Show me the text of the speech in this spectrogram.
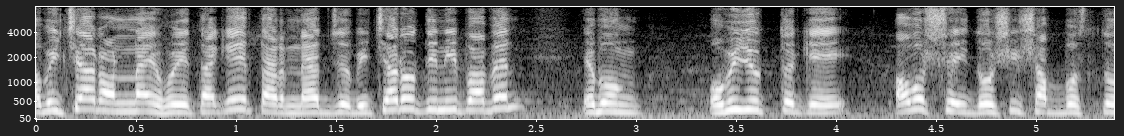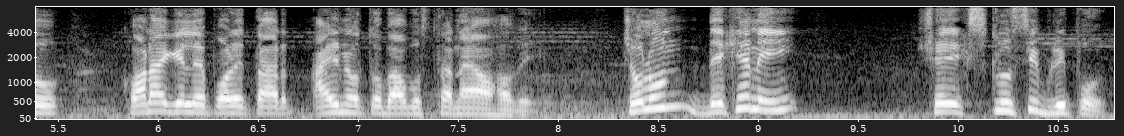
অবিচার, অন্যায় হয়ে থাকে, তার ন্যায্য বিচারও তিনি পাবেন এবং অভিযুক্তকে অবশ্যই দোষী সাব্যস্ত করা গেলে পরে তার আইনত ব্যবস্থা নেওয়া হবে। চলুন, দেখে নেই সেই এক্সক্লুসিভ রিপোর্ট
